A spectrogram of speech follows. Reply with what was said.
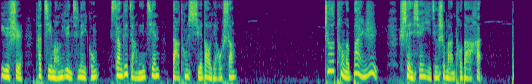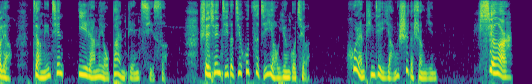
于是他急忙运起内功，想给蒋灵谦打通穴道疗伤。折腾了半日。沈轩已经是满头大汗，不料蒋灵谦依然没有半点起色，沈轩急得几乎自己也要晕过去了。忽然听见杨氏的声音：“轩儿，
